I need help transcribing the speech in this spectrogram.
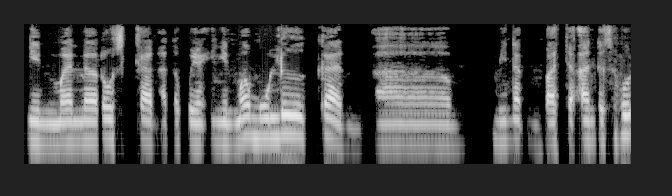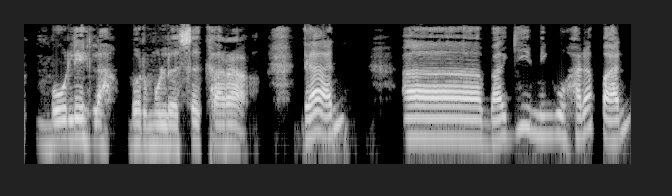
ingin meneruskan ataupun yang ingin memulakan uh, minat bacaan tersebut bolehlah bermula sekarang. Dan uh, bagi minggu hadapan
